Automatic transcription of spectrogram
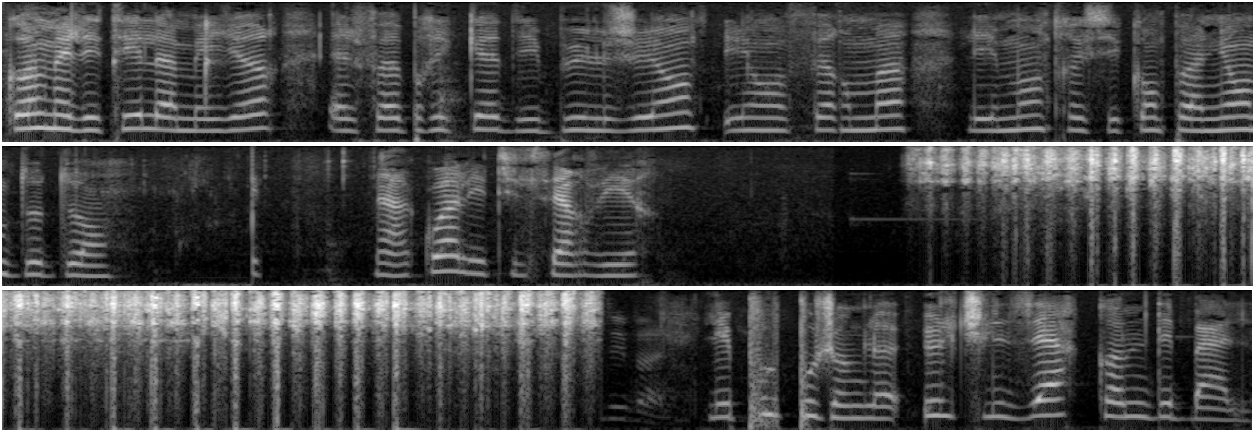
Comme elle était la meilleure, elle fabriqua des bulles géantes et enferma les montres et ses compagnons dedans. Mais à quoi allait-il servir? Les poulpes aux jongleurs l'utilisèrent comme des balles.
